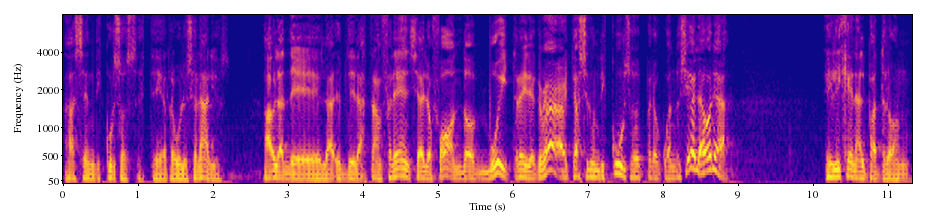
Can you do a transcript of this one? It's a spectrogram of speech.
hacen discursos este, revolucionarios. Hablan de, las transferencias, de los fondos, buitre, de que te hacen un discurso, pero cuando llega la hora, eligen al patrón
